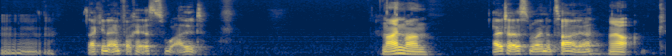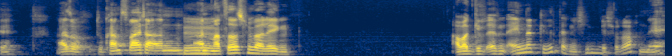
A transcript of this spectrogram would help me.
Hm. Sag ihn einfach, er ist zu alt. Nein, Mann. Alter ist nur eine Zahl, ja? Ja. Okay. Also, du kannst weiter an. Hm, an was soll ich mir überlegen? Aber ein A-Map gewinnt er nicht gegen dich, oder? Nee.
